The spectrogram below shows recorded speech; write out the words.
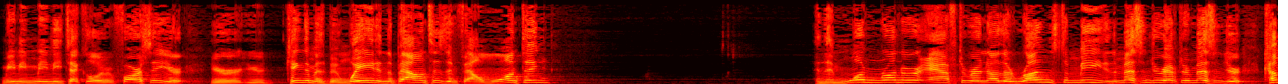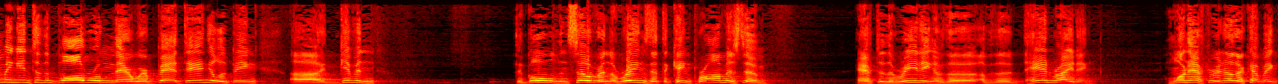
Mene, mene, tekel Farsi, your, your, your kingdom has been weighed in the balances and found wanting. And then one runner after another runs to meet, and the messenger after messenger coming into the ballroom there where Daniel is being uh, given the gold and silver and the rings that the king promised him after the reading of the, of the handwriting. One after another coming.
